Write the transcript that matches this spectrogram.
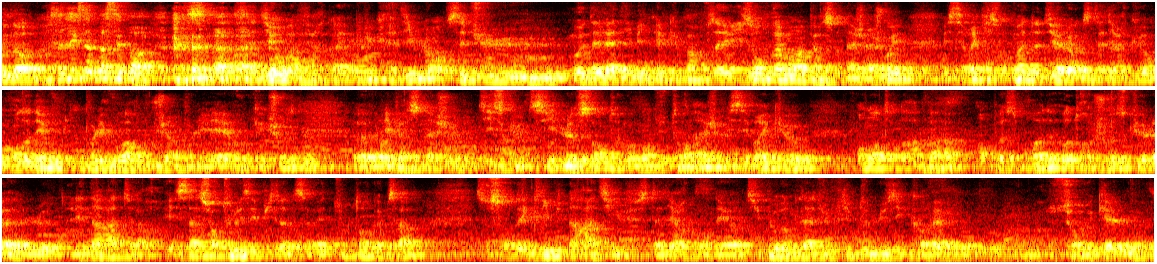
Non, On s'est dit que ça passait pas. on s'est dit on va faire quand même plus crédible. C'est du modèle animé quelque part. Vous avez, ils ont vraiment un personnage à jouer, mais c'est vrai qu'ils n'ont pas de dialogue. C'est-à-dire qu'à un moment donné, vous pouvez les voir bouger un peu les lèvres ou quelque chose. Euh, les personnages discutent s'ils le sentent au moment du tournage, mais c'est vrai que on n'entendra pas en post-prod autre chose que les narrateurs. Et ça, sur tous les épisodes, ça va être tout le temps comme ça. Ce sont des clips narratifs, c'est-à-dire qu'on est un petit peu au-delà du clip de musique quand même, euh, sur lequel euh,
